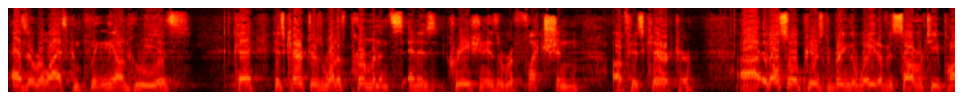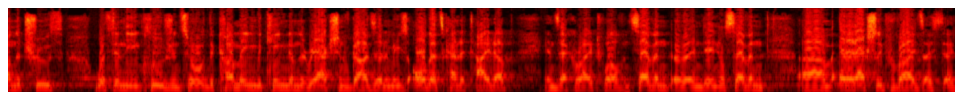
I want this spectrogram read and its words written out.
as it relies completely on who he is. Okay? His character is one of permanence, and his creation is a reflection of his character. Uh, it also appears to bring the weight of his sovereignty upon the truth within the inclusion. So the coming, the kingdom, the reaction of God's enemies, all that's kind of tied up in Zechariah 12 and 7, or in Daniel 7. Um, and it actually provides, I, I,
